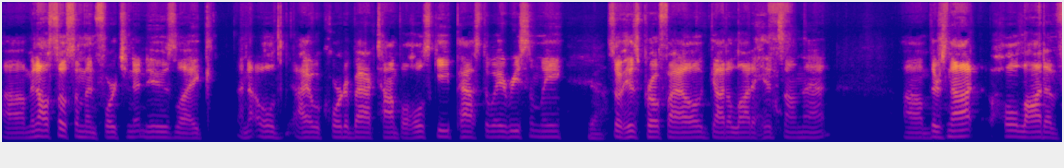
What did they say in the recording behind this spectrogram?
um, and also some unfortunate news like an old Iowa quarterback Tom Poholski passed away recently. Yeah. So his profile got a lot of hits on that. Um, there's not a whole lot of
